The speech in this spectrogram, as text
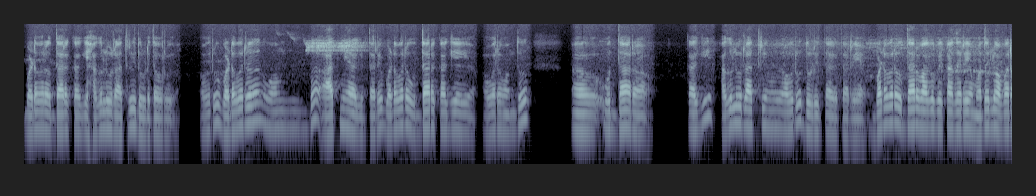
ಬಡವರ ಉದ್ಧಾರಕ್ಕಾಗಿ ಹಗಲು ರಾತ್ರಿ ದುಡಿದವರು. ಅವರು ಬಡವರ ಒಬ್ಬ ಆತ್ಮೀಯರಾಗಿರ್ತಾರೆ. ಬಡವರ ಉದ್ಧಾರಕ್ಕಾಗಿ ಅವರ ಒಂದು ಉದ್ಧಾರಕ್ಕಾಗಿ ಹಗಲು ರಾತ್ರಿ ಅವರು ದುಡಿತಾ ಇರ್ತಾರೆ. ಬಡವರ ಉದ್ಧಾರವಾಗಬೇಕಾದರೆ ಮೊದಲು ಅವರ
